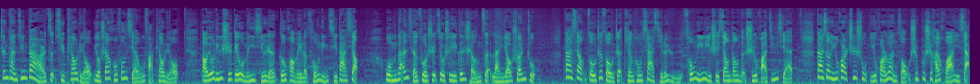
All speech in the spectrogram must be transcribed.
侦探君带儿子去漂流，有山洪风险，无法漂流。导游临时给我们一行人更换为了丛林骑大象。我们的安全措施就是一根绳子拦腰拴住。大象走着走着，天空下起了雨，丛林里是相当的湿滑惊险。大象一会儿吃树，一会儿乱走，时不时还滑一下，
